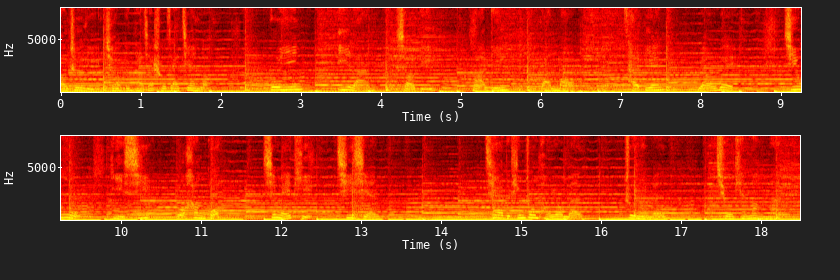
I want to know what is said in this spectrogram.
到这里就要跟大家说再见了。播音：依兰、小迪、马丁、蓝毛；采编：原味、机务、以西、罗汉果；新媒体：七贤。亲爱的听众朋友们，祝你们秋天浪漫。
